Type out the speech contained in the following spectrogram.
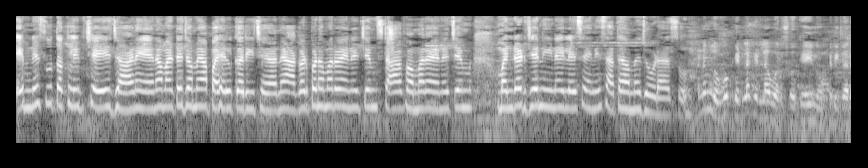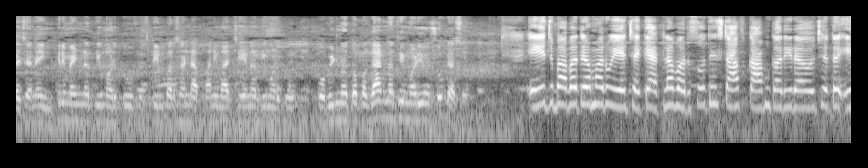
એમને શું તકલીફ છે એ જાણે. એના માટે જ અમે આ પહેલ કરી છે. અને આગળ પણ અમારો એનએચએમ સ્ટાફ અમારા એનએચએમ મંડળ જે નિર્ણય લેશે એની સાથે અમે જોડાશું. અને લોકો કેટલા કેટલા વર્ષોથી નોકરી કરે છે અને ઇન્ક્રીમેન્ટ નથી મળતું ફિફ્ટીન પર્સન્ટ આપવાની વાત છે એ નથી મળતું. કોવિડનો તો પગાર નથી મળ્યો. શું કહેશો? એ જ બાબતે અમારું એ છે કે આટલા વર્ષોથી સ્ટાફ કામ કરી રહ્યો છે, તો એ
